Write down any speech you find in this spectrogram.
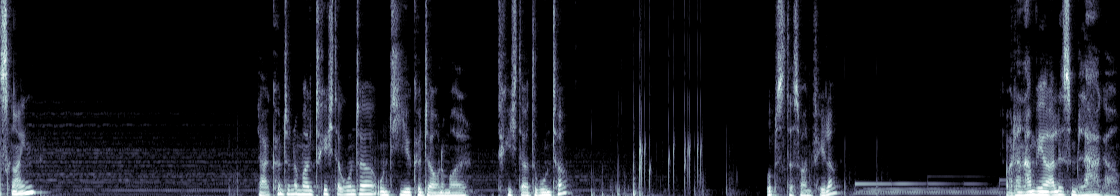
Was rein? Da könnte nochmal ein Trichter runter und hier könnte auch nochmal ein Trichter drunter. Ups, das war ein Fehler. Aber dann haben wir ja alles im Lager.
